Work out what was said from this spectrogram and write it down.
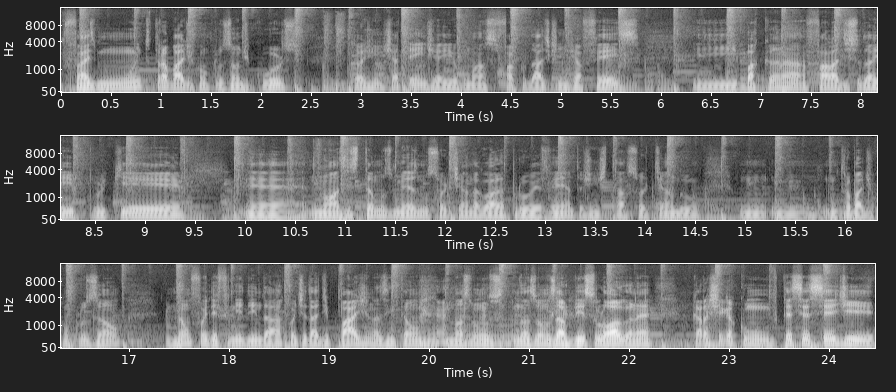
faz muito trabalho de conclusão de curso. Então a gente atende aí algumas faculdades que a gente já fez. E bacana falar disso daí porque é, nós estamos mesmo sorteando agora para o evento. A gente está sorteando um, um- um trabalho de conclusão. Não foi definida ainda a quantidade de páginas, então nós vamos, nós vamos abrir isso logo, né? O cara chega com um TCC de,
